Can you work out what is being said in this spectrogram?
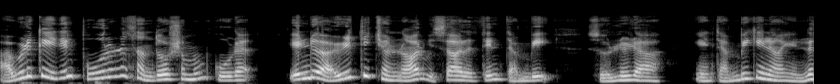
அவளுக்கு இதில் பூரண சந்தோஷமும் கூட என்று அழுத்திச் சொன்னார் விசாலத்தின் தம்பி. சொல்லுடா என் தம்பிக்கு நான் என்ன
